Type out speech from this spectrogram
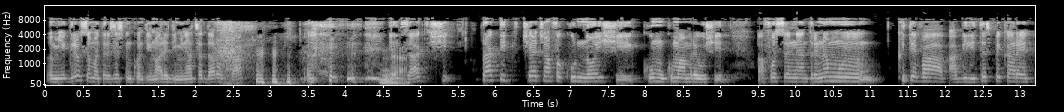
îmi e greu să mă trezesc în continuare dimineața, dar o fac. da. exact. Și, practic, ceea ce am făcut noi și cum, cum am reușit a fost să ne antrenăm uh, câteva abilități pe care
